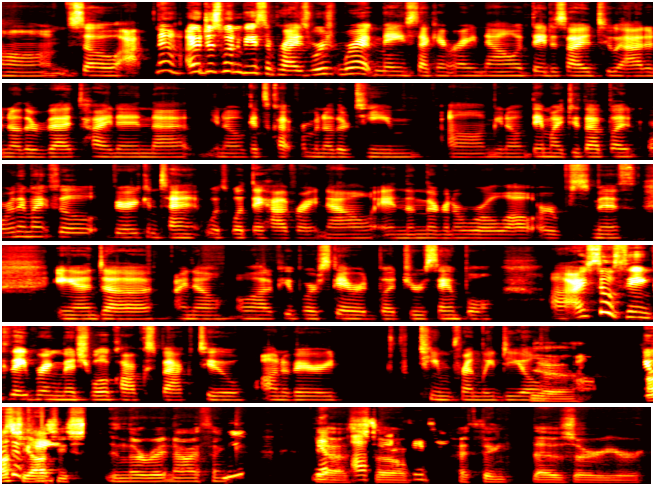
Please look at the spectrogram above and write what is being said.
Um, so I, no, I just wouldn't be surprised. We're we're at May second right now. If they decide to add another vet tight end that you know gets cut from another team, um, you know they might do that, but or they might feel very content with what they have right now, and then they're going to roll out Irv Smith. And uh, I know a lot of people are scared, but Drew Sample, uh, I still think they bring Mitch Wilcox back too on a very team friendly deal. Yeah. Um, Ossie okay. In there right now, I think. Yep, Yeah, so. I think those are your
